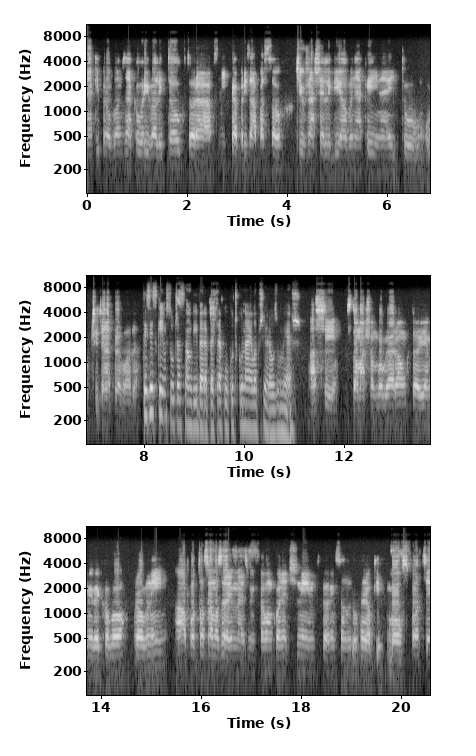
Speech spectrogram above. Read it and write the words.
nejaký problém s nejakou rivalitou, ktorá vzniká pri zápasoch či už našej ligy alebo nejakej inej, tu určite neprevláda. Ty si s kým v súčasnom výbere Petra Kukučku najlepšie rozumieš? Asi s Tomášom Bogárom, ktorý je mi vekovo rovný a potom samozrejme s Michalom Konečným, ktorým som dlhé roky bol v sporte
